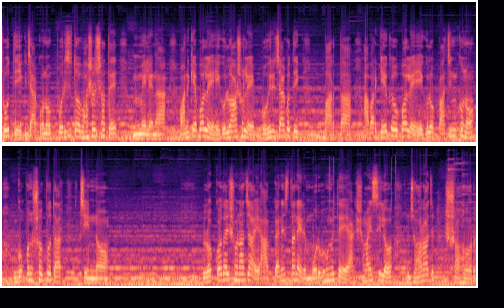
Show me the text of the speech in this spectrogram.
প্রতীক যা কোনো পরিচিত ভাষার সাথে মেলে না। অনেকে বলে এগুলো আসলে বহির্জাগতিক বার্তা, আবার কেউ কেউ বলে এগুলো প্রাচীন কোনো গোপন সভ্যতার চিহ্ন। লোককথায় শোনা যায়, আফগানিস্তানের মরুভূমিতে একসময় ছিল ঝরাজ শহর,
